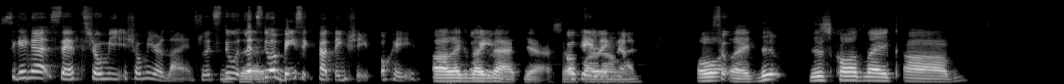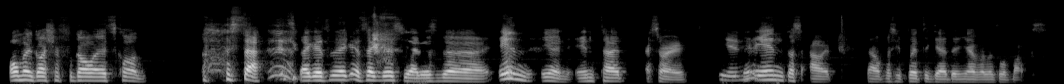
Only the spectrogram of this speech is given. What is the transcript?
sige nga Seth, show me show me your lines. Let's do let's do a basic cutting shape. Okay. Uh, like like that. Yeah. So Okay, like that. oh So like this, this is called like um oh my gosh I forgot what it's called. Like it's like it's like this. Yeah. There's the in in in tut. uh, Sorry. In in tas out. Tapos you put together and you have a little box.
